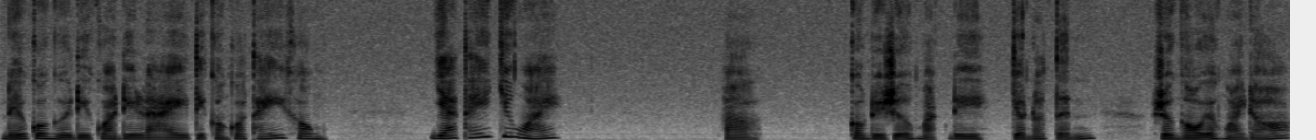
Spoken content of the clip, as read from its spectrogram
Nếu có người đi qua đi lại thì con có thấy không? Dạ thấy chứ ngoại. Ờ, con đi rửa mặt đi cho nó tỉnh, rồi ngồi ở ngoài đó.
